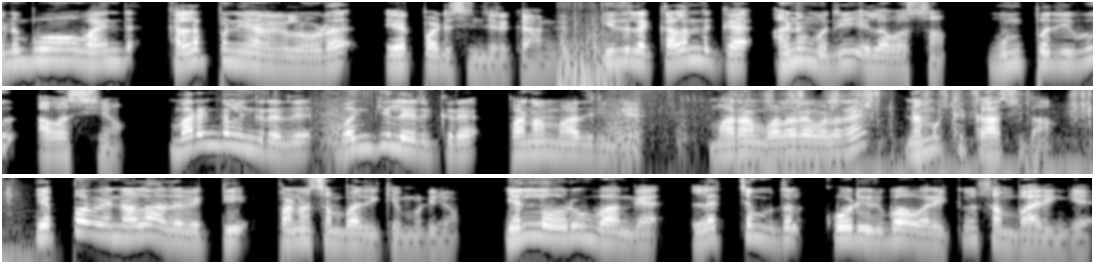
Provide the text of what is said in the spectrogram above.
அனுபவம் வாய்ந்த களப்பணியாளர்களோட ஏற்பாடு செஞ்சிருக்காங்க. இதுல கலந்துக்க அனுமதி இலவசம் முன்பதிவு அவசியம். மரங்கள்ங்கிறது வங்கியில இருக்கிற பணம் மாதிரிங்க. மரம் வளர வளர நமக்கு காசு தான் எப்போ வேணாலும் அதை வெட்டி பணம் சம்பாதிக்க முடியும். எல்லோரும் வாங்க லட்சம் முதல் கோடி ரூபாய் வரைக்கும் சம்பாதிங்க.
